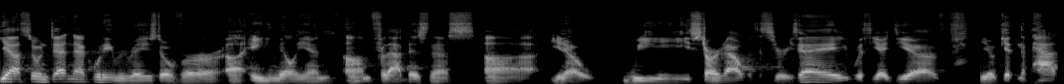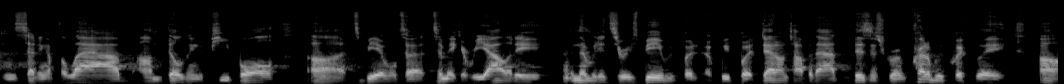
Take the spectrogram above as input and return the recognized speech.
Yeah, so in debt and equity, we raised over uh, 80 million um, for that business. Uh, you know, we started out with the Series A with the idea of you know getting the patents, setting up the lab, um, building the people uh, to be able to to make it reality. And then we did Series B. We put we put debt on top of that. The business grew incredibly quickly. Uh,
